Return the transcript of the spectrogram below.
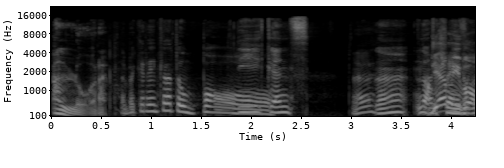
Allora, Ah, Perché era entrata un po'. Dickens. Eh? Eh? Non No. c'è, Diamo i in- voti.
